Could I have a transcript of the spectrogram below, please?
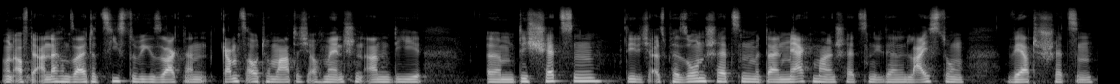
Und auf der anderen Seite ziehst du, wie gesagt, dann ganz automatisch auch Menschen an, die ähm, dich schätzen, die dich als Person schätzen, mit deinen Merkmalen schätzen, die deine Leistung wertschätzen.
